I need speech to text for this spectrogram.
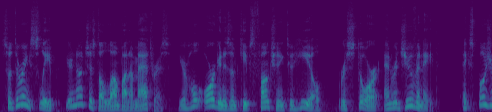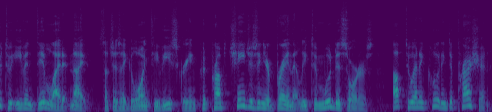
So during sleep, you're not just a lump on a mattress, your whole organism keeps functioning to heal, restore, and rejuvenate. Exposure to even dim light at night, such as a glowing TV screen, could prompt changes in your brain that lead to mood disorders, up to and including depression.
